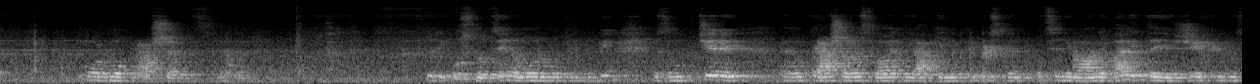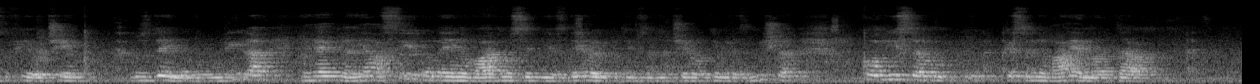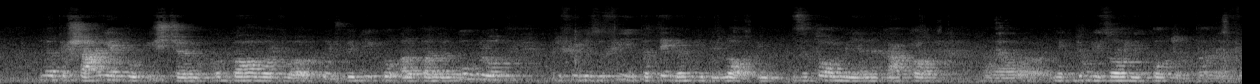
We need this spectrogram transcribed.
moramo vprašati, eh, tudi ustno ceno moramo pridobiti, ko sem včeraj Eh, vprašala svoje dijake na pripustnem ocenjevanju, ali te je že filozofija o čem do zdaj nagovorila. In rekla, ja, silno neenovadno se mi je zdelo in potem sem začela o tem razmišljati, ko nisem, ker sem navajena, da na vprašanje poiščem odgovor v učbeniku ali pa na Google, pri filozofiji pa tega ni bilo. In zato mi je nekako uh, nek drugi zorni kot filozofija.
